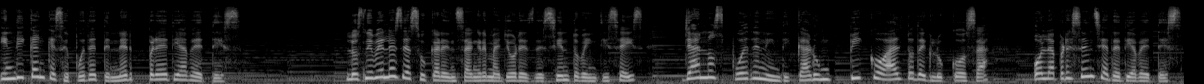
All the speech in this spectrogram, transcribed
indican que se puede tener prediabetes. Los niveles de azúcar en sangre mayores de 126 ya nos pueden indicar un pico alto de glucosa o la presencia de diabetes.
